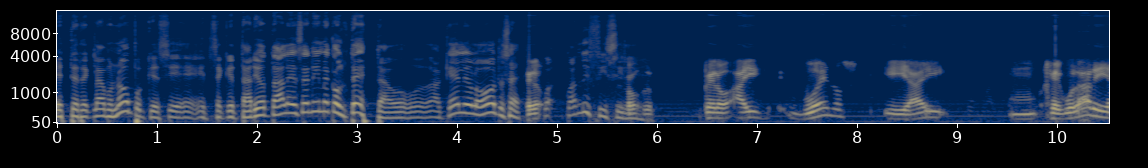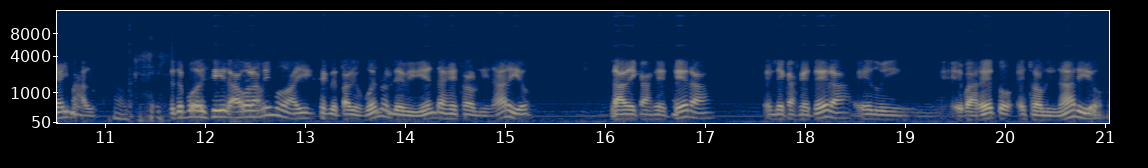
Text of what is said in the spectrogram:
este reclamo, no, porque si el secretario tal ese ni me contesta, o aquel o lo otro, o sea, ¿cuán difícil es? Pero hay buenos y hay mm, regulares y hay malos. Yo te puedo decir, ahora mismo hay secretarios buenos, el de vivienda es extraordinario, la de carretera, el de carretera, Edwin eh, Barreto, extraordinario.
